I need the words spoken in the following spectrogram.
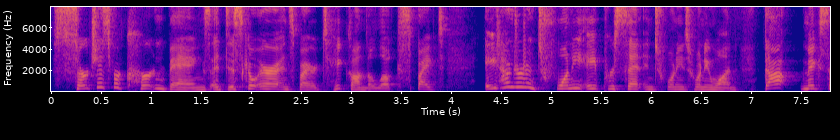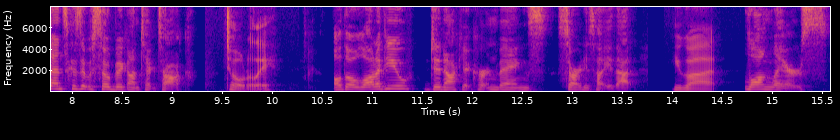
searches for curtain bangs, a disco era inspired take on the look, spiked 828% in 2021. That makes sense because it was so big on TikTok. Totally. Although a lot of you did not get curtain bangs. Sorry to tell you that. You got long layers.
